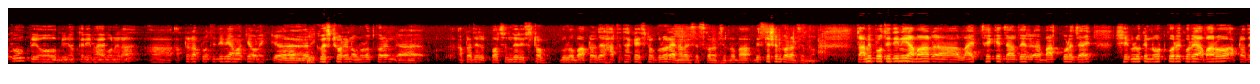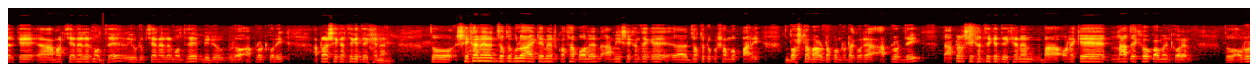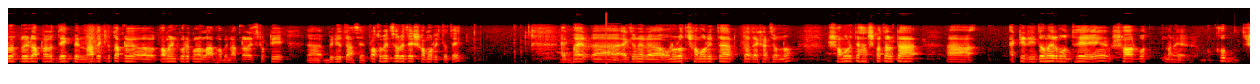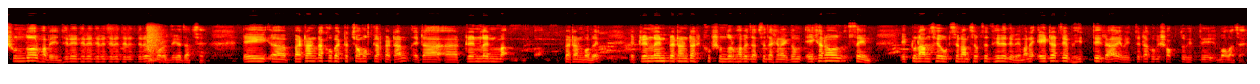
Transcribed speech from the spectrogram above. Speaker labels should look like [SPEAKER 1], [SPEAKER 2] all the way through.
[SPEAKER 1] আসসালামাইকুম প্রিয় বিনিয়োগকারী ভাই বোনেরা আপনারা প্রতিদিনই আমাকে অনেক রিকোয়েস্ট করেন, অনুরোধ করেন আপনাদের পছন্দের স্টকগুলো বা আপনাদের হাতে থাকা স্টকগুলোর অ্যানালাইসিস করার জন্য বা বিশ্লেষণ করার জন্য। তো আমি প্রতিদিনই আমার লাইফ থেকে যাদের বাদ পড়ে যায়, সেগুলোকে নোট করে করে আবারও আপনাদেরকে আমার চ্যানেলের মধ্যে ইউটিউব চ্যানেলের মধ্যে ভিডিওগুলো আপলোড করি। আপনারা সেখান থেকে দেখে নেন। তো সেখানে যতগুলো আইটেমের কথা বলেন, আমি সেখান থেকে যতটুকু সম্ভব পারি, দশটা, বারোটা, পনেরোটা করে আপলোড দিই। তা আপনারা সেখান থেকে দেখে নেন বা অনেকে না দেখেও কমেন্ট করেন। তো অনুরোধ রইল, আপনারা দেখবেন, না দেখলে তো আপনি কমেন্ট করে কোনো লাভ হবে না। আপনারা স্টকটি ভিডিওতে আছে। প্রথমে চলে যায় সমরিতাতে এক ভাইয়ের একজনের অনুরোধ সমরিতাটা দেখার জন্য। সমরিতা হাসপাতালটা একটি রিদমের মধ্যে সর্ব মানে খুব সুন্দরভাবে ধীরে ধীরে ধীরে ধীরে ধীরে ধীরে উপরের দিকে যাচ্ছে। এই প্যাটার্নটা খুব একটা চমৎকার প্যাটার্ন এটা ট্রেন লাইন প্যাটার্ন বলে। এই ট্রেন লাইন প্যাটার্নটা খুব সুন্দরভাবে যাচ্ছে, দেখেন একদম এইখানেও সেম একটু নামছে, উঠছে নামছে, উঠছে, ধীরে ধীরে। মানে এইটার যে ভিত্তিটা, এই ভিত্তিটা খুবই শক্ত ভিত্তি বলা যায়।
